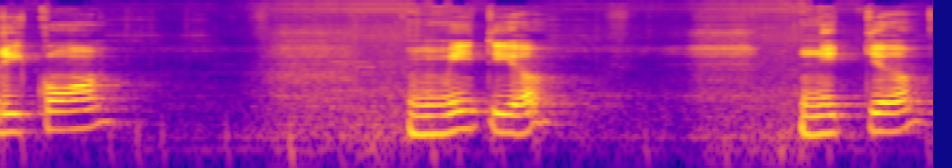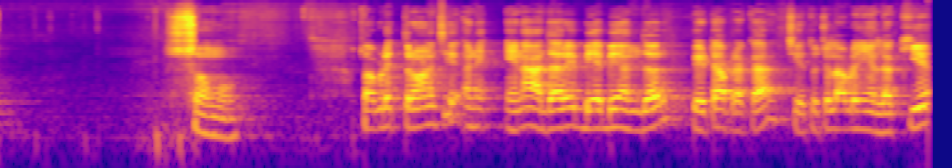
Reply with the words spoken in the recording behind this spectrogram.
ત્રિકોણ મિતીય નિત્ય સમૂહ તો આપણે ત્રણ છે અને એના આધારે બે બે અંદર પેટા પ્રકાર છે. તો ચાલો આપણે અહીંયા લખીએ.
